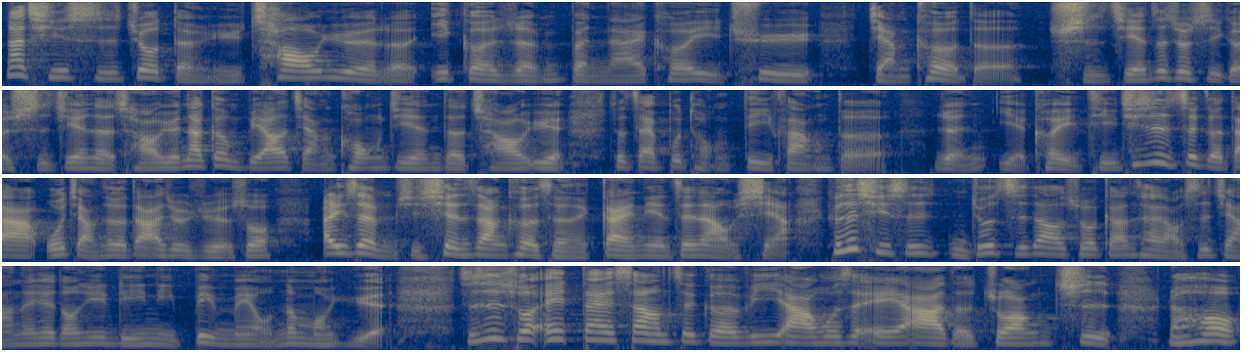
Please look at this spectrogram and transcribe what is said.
那其实就等于超越了一个人本来可以去讲课的时间，这就是一个时间的超越。那更不要讲空间的超越，就在不同地方的人也可以听。其实这个大家我讲这个，大家就觉得说，哎，这不是线上课程的概念，真让我想。可是其实你就知道说，刚才老师讲那些东西离你并没有那么远，只是说，哎，带上这个 VR 或是 AR 的装置，然后，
